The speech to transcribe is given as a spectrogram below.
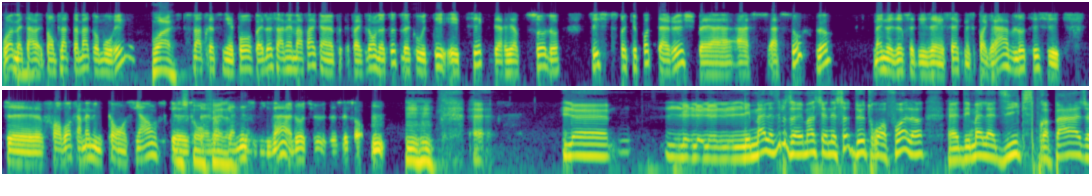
Ouais, mais ton plant de tomate va mourir. Ouais. Si tu n'entretiens pas. Ben là, c'est la même affaire qu'un. Fait que là, on a tout le côté éthique derrière tout ça, là. Tu sais, si tu t'occupes pas de ta ruche, ben, elle, souffre, là. Même de dire que c'est des insectes, mais c'est pas grave, là, tu sais, c'est, faut avoir quand même une conscience que c'est un organisme vivant, là, tu sais, c'est ça. Mm. Mm-hmm. Euh, le, le, les maladies, vous avez mentionné ça deux, trois fois, là, euh, des maladies qui se propagent.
